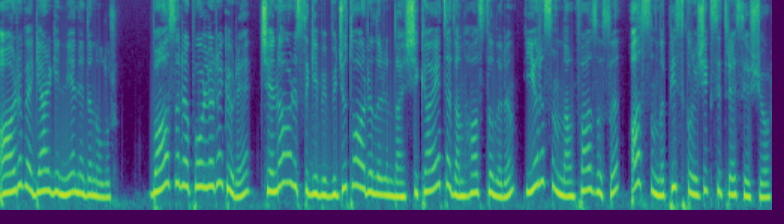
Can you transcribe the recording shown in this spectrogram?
ağrı ve gerginliğe neden olur. Bazı raporlara göre çene ağrısı gibi vücut ağrılarından şikayet eden hastaların yarısından fazlası aslında psikolojik stres yaşıyor.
